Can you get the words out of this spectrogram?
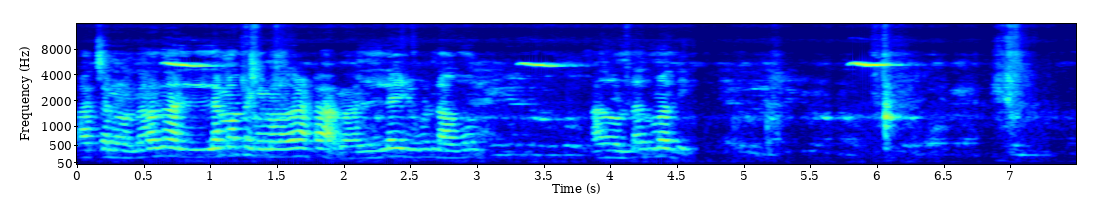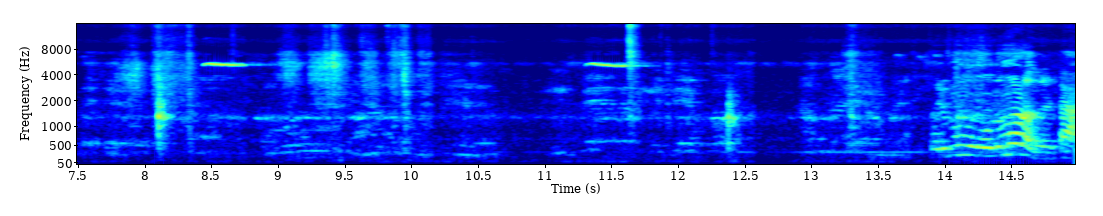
പച്ചമുളക് എന്ന് പറഞ്ഞാൽ നല്ല മത്തങ്ങ മുളക് കേട്ടാ നല്ല എരിവുണ്ടാവും. അതുകൊണ്ട് അത് മതി. ഒരു മൂന്ന് മുളക് കേട്ടാ.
